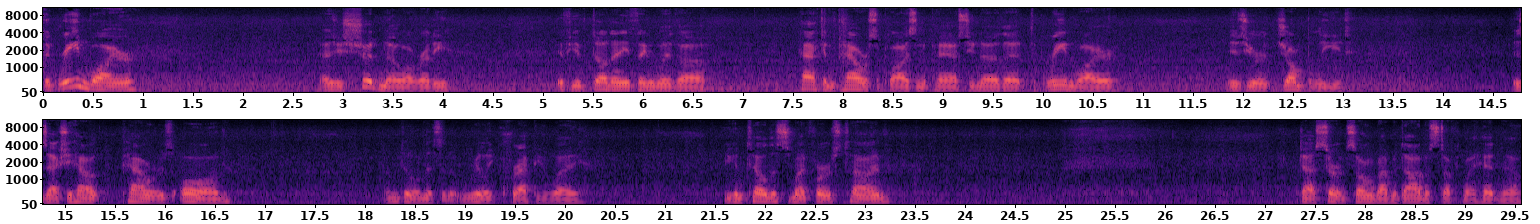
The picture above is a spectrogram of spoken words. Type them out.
The green wire, as you should know already, if you've done anything with uh, hacking power supplies in the past, you know that the green wire is your jump lead. Is actually how it powers on. I'm doing this in a really crappy way. You can tell this is my first time. Got a certain song by Madonna stuck in my head now.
